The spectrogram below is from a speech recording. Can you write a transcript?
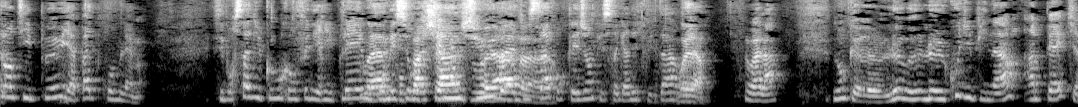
quand il peut, il n'y a pas de problème. C'est pour ça du coup qu'on fait des replays, Voilà, ou qu'on met sur la chaîne YouTube, voilà, tout ça pour que les gens puissent regarder plus tard. Voilà. Voilà. Donc euh, le, le coup du pinard, impec,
